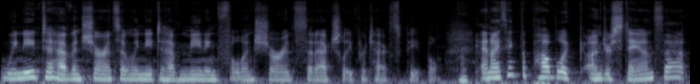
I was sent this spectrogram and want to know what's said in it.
we need to have insurance, and we need to have meaningful insurance that actually protects people. Okay. And I think the public understands that.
